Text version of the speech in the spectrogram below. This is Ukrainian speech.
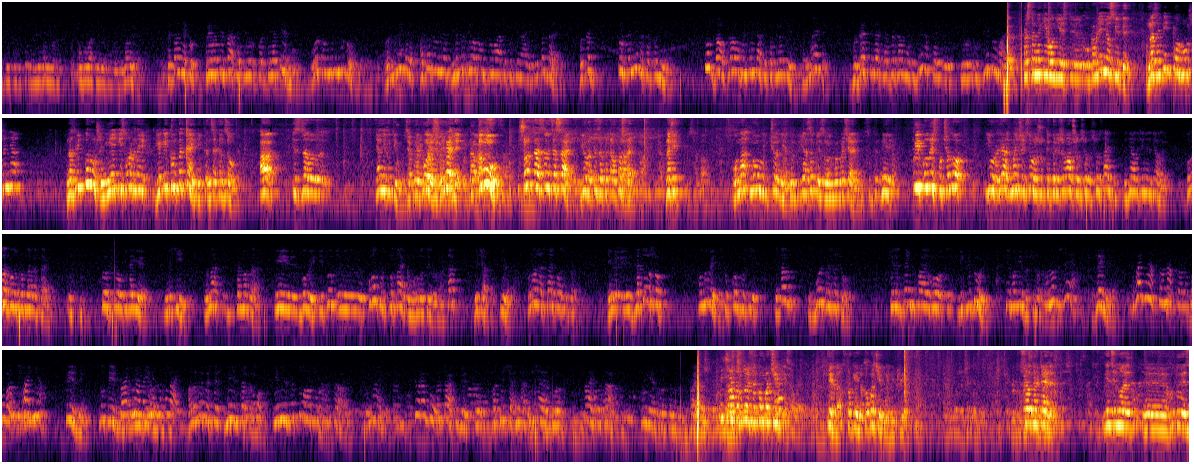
більше дітей- людей можуть побувати на виборах. Питання, що приватизація патріотизму, от мені не подобається. Ви розумієте, а ви мене не патріотом вживати починаєте і так далі. Оце турханіна сарпаніна. Хто дав право визначати патріотизм, розумієте? Це. Представники вон є е, управління освіти. Назовіть порушення, назвіть порушення. Є якісь органи, які компетентні в кінці кінців. А із я не хотів би це перетворити, розумієте? Тому, що стосується сайту, Юра, ти запитав про сайт. Значить, вона, ну чого ні, ну, я записував, вибачаю. І колись почало, Юра, я менше всього, щоб ти переживав, що, що, що сайт зняли чи не зняли. У нас були проблеми. Той, хто видає носій, у нас тормоза. І були. І тут е, конкурс по сайтам оголосили у нас, так? Дівчата, Юля. У нас же сайт і, і для того, щоб оновити, щоб конкурсі. І там збой произойшов. Через день-два його е, ліквідують. Фірмовізор чи що там? Воно вже. Вже є. Два дня всього навсього не було. Два дня. Тиждень. Ну тиждень. Два дня. Але не із-за того, і не із-за того, що ви справи. Понимаєте? Це, Був. так собі, отвечаю, не бо сайт отак. Ну є просто... Що стосується Копачівки? Тихо, спокійно, Копачівки. Ще один тренер. Він зі мною е, готує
